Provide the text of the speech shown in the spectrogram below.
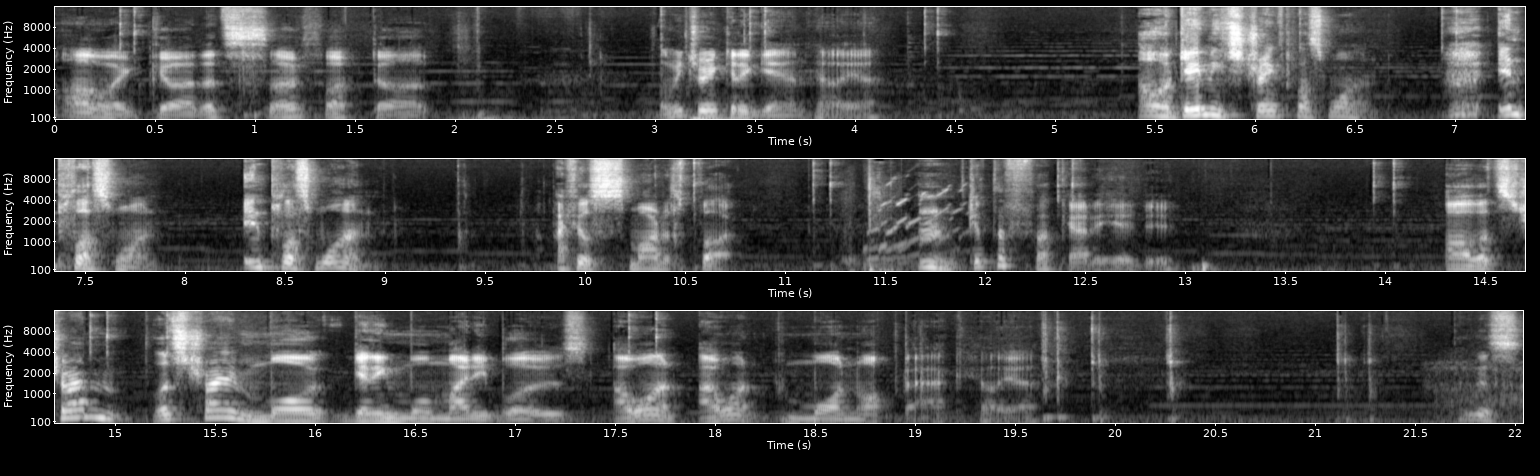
Oh my god, that's so fucked up. Let me drink it again, hell yeah. Oh, it gave me strength plus one. In plus one. In plus one. I feel smart as fuck. Mm, get the fuck out of here, dude. Oh, let's try. Let's try more. Getting more mighty blows. I want. I want more knockback. Hell yeah. Look at this.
